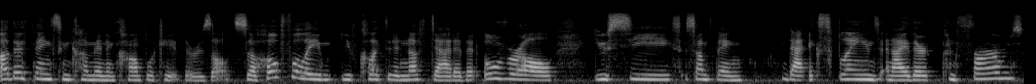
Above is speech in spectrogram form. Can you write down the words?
other things can come in and complicate the results. So hopefully you've collected enough data that overall you see something that explains and either confirms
